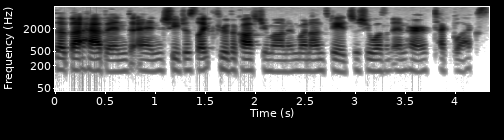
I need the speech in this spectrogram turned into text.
that that happened. And she just like threw the costume on and went on stage so she wasn't in her tech blacks.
